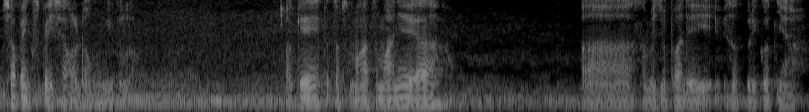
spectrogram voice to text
siapa yang spesial dong gitu loh. Oke tetap semangat semuanya ya. Uh, sampai jumpa di episode berikutnya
